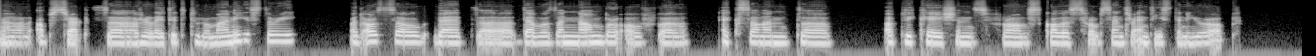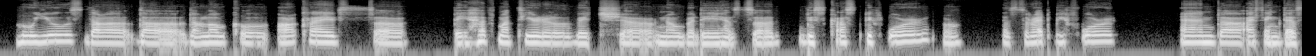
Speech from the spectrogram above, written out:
uh, abstracts uh, related to Romani history, but also that there was a number of excellent applications from scholars from Central and Eastern Europe who use the the, the local archives. Uh, they have material which uh, nobody has uh, discussed before or has read before, and uh, I think that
